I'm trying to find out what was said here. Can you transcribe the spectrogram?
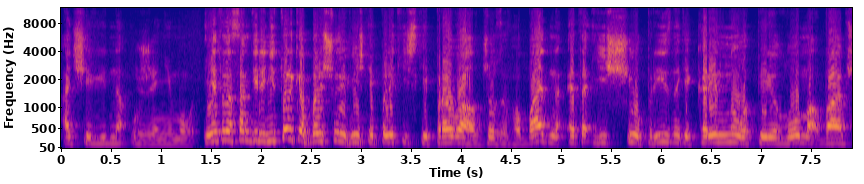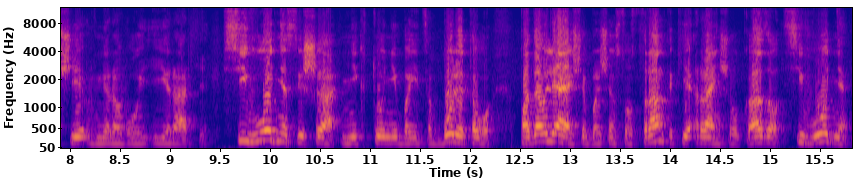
очевидно уже не могут. И это на самом деле не только большой внешнеполитический провал Джозефа Байдена, это еще признаки коренного перелома вообще в мировой иерархии. Сегодня США никто не боится. Более того, подавляющее большинство стран, как я раньше указывал, сегодня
